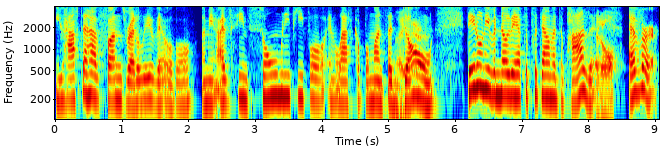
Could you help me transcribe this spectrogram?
you have to have funds readily available. I mean, I've seen so many people in the last couple months that don't. They don't even know they have to put down a deposit At all. ever.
